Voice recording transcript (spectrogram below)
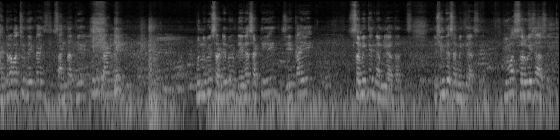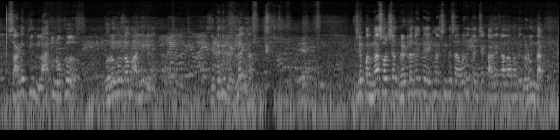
हैदराबादचे जे काही सांगतात हे कुणी काढले? कुणबी सर्टिफिकेट देण्यासाठी जे काही समिती नेमल्या जातात ते शिंदे समिती असेल किंवा सर्वेच्या असेल साडेतीन लाख लोक बरोबर जाऊन आले की नाही? हे कधी घडलंय का? जे पन्नास वर्षात घडलं नाही ते एकनाथ शिंदे साहेबांनी त्यांच्या कार्यकालामध्ये घडून दाखवलं.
